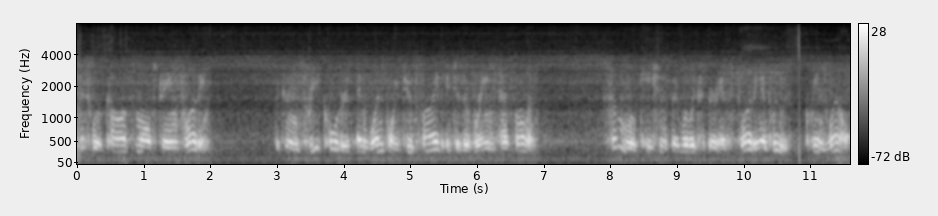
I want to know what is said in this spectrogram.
This will cause small stream flooding. Between three quarters and 1.25 inches of rain have fallen. Some locations that will experience flooding include Queens Well,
